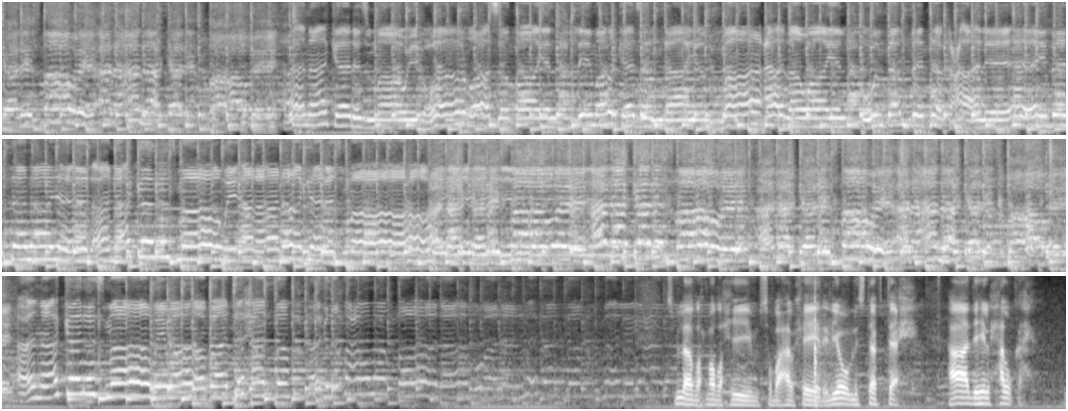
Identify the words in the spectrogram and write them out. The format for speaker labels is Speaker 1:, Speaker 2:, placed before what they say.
Speaker 1: كاريزماوي أنا أنا كاريزماوي.
Speaker 2: أنا كاريزماوي والرأس طايل لمركز دايم.
Speaker 3: بسم الله الرحمن الرحيم. صباح الخير. اليوم نستفتح هذه الحلقة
